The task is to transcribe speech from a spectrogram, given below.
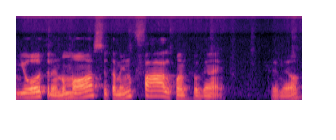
E outra, não mostra, eu também não falo quanto eu ganho. Entendeu?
